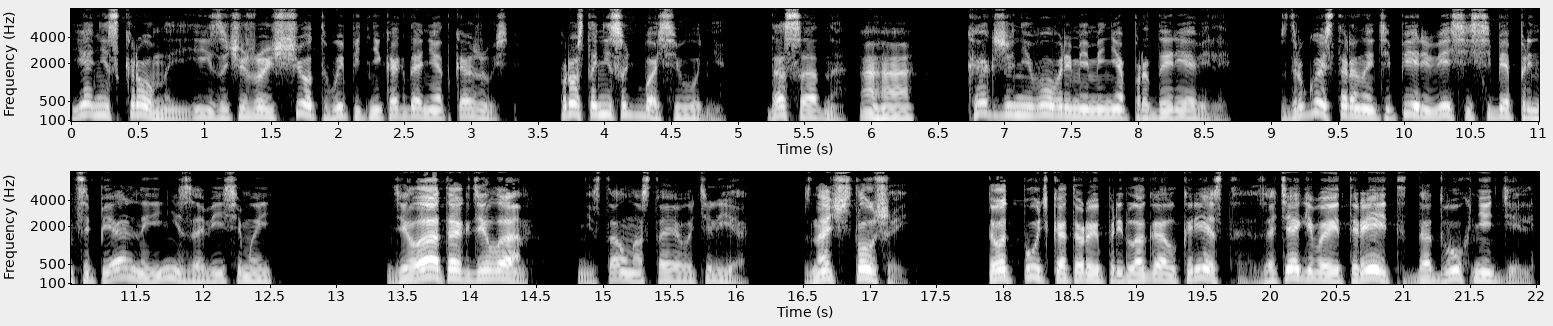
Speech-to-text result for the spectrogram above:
Я не скромный и за чужой счет выпить никогда не откажусь. Просто не судьба сегодня. Досадно. Ага. Как же не вовремя меня продырявили. С другой стороны, теперь весь из себя принципиальный и независимый. «Дела так дела», — не стал настаивать Илья. «Значит, слушай. Тот путь, который предлагал Крест, затягивает рейд до двух недель.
